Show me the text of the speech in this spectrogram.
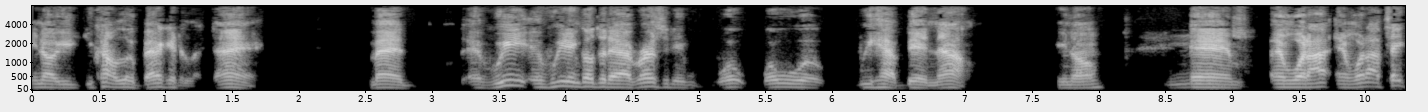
you know, you, you kind of look back at it like, dang, man, if we if we didn't go through the adversity, what what would we have been now? You know, mm-hmm. and and what I and what I take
